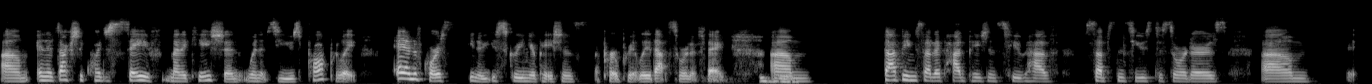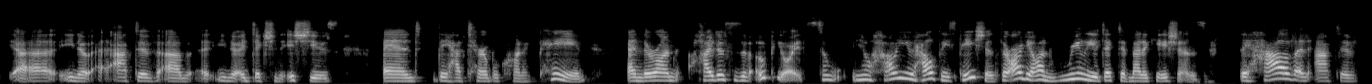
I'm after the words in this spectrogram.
Um, and it's actually quite a safe medication when it's used properly. And of course, you know, you screen your patients appropriately, that sort of thing. Mm-hmm. Um, that being said, I've had patients who have substance use disorders, um, uh, you know, active, um, you know, addiction issues, and they have terrible chronic pain and they're on high doses of opioids. So, you know, how do you help these patients? They're already on really addictive medications. They have an active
